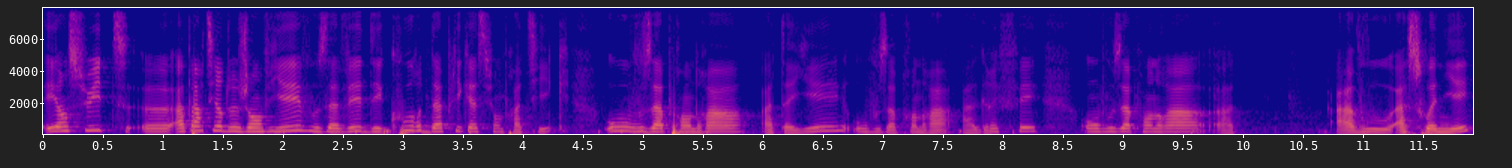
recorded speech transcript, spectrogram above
Et ensuite, à partir de janvier, vous avez des cours d'application pratique où on vous apprendra à tailler, où on vous apprendra à greffer, on vous apprendra à, soigner.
